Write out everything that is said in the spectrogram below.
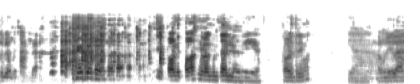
lu bilang bercanda. Kalau ditolak bilang bercanda. Iya. Kalau diterima? Ya alhamdulillah.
